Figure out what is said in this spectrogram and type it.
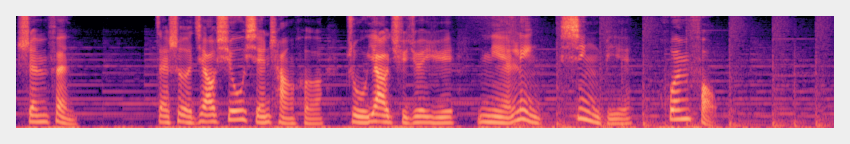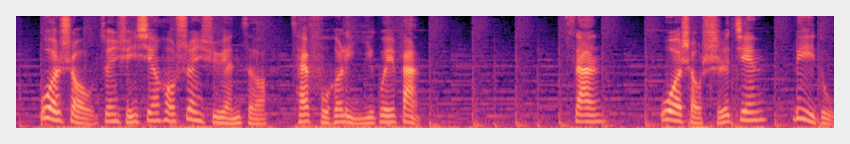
身份；在社交休闲场合，主要取决于年龄、性别、婚否。握手遵循先后顺序原则，才符合礼仪规范。三、握手时间、力度。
